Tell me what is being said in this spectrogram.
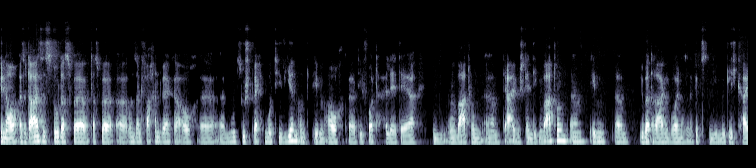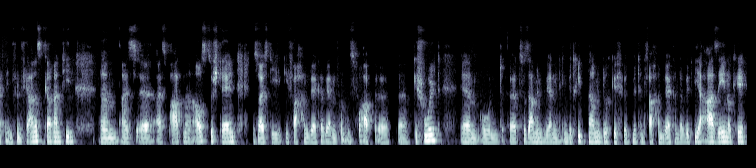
Genau, also da ist es so, dass wir, dass wir äh, unseren Fachhandwerker auch äh, äh Mut zusprechen, motivieren und eben auch äh, die Vorteile der äh, Wartung, ähm, der eigenständigen Wartung ähm, eben ähm, übertragen wollen. Also da gibt es die Möglichkeiten, eben Fünfjahresgarantien ähm, als, äh, als Partner auszustellen. Das heißt, die, die Fachhandwerker werden von uns vorab äh, äh, geschult ähm, und äh, zusammen werden Inbetriebnahmen durchgeführt mit den Fachhandwerkern. Da wird wir A sehen, okay,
